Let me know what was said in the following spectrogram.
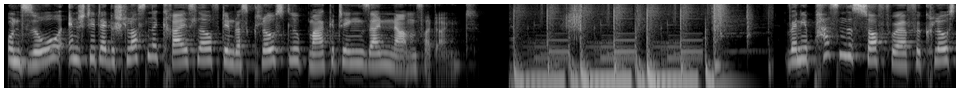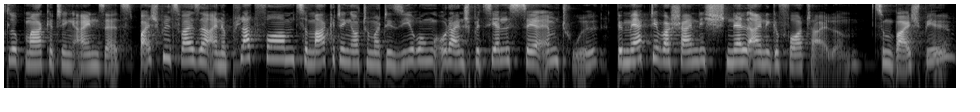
Und so entsteht der geschlossene Kreislauf, dem das Closed Loop Marketing seinen Namen verdankt. Wenn ihr passende Software für Closed Loop Marketing einsetzt, beispielsweise eine Plattform zur Marketingautomatisierung oder ein spezielles CRM-Tool, bemerkt ihr wahrscheinlich schnell einige Vorteile. Zum Beispiel,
